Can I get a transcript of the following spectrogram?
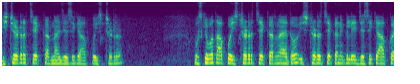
स्टेटर चेक करना है, जैसे कि आपको स्टेटर उसके बाद आपको स्टेटस चेक करना है तो स्टेटस चेक करने के लिए जैसे कि आपका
